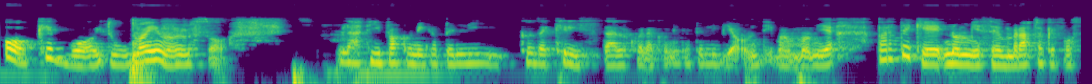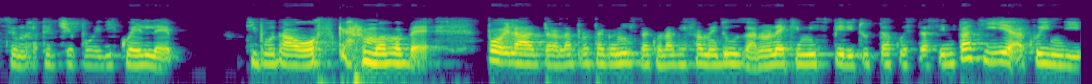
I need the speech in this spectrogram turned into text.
oh che vuoi tu, ma io non lo so. La tipa con i capelli, cos'è Crystal, quella con i capelli biondi, mamma mia. A parte che non mi è sembrato che fosse un'attrice poi di quelle tipo da Oscar, ma vabbè. Poi l'altra, la protagonista, quella che fa Medusa, non è che mi ispiri tutta questa simpatia, quindi...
